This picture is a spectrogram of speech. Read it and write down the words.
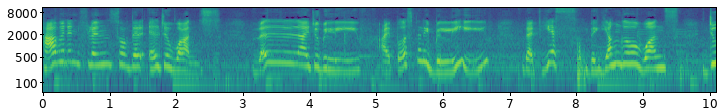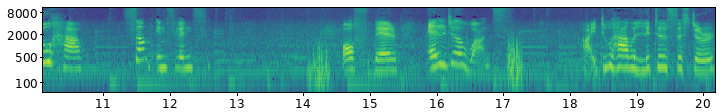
have an influence of their elder ones? Well, I do believe, I personally believe that yes, the younger ones do have some influence of their elder ones. I do have a little sister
